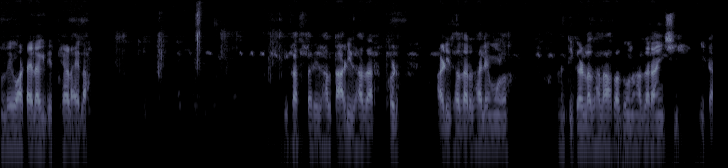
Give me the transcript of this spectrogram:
लय वाटायला लागले फेडायला विकास तरी झालता अडीच हजार. फड. अडीच हजार झाल्यामुळं आणि तिकडला झाला होता दोन हजार ऐंशी इटा.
